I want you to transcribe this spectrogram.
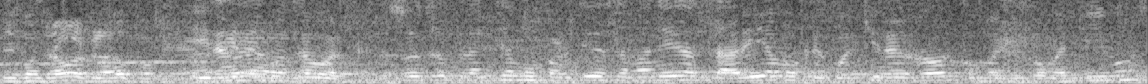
El contragolpe, las dos, porque. Y las del contragolpe. Nosotros planteamos un partido de esa manera, sabíamos que cualquier error como el que cometimos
